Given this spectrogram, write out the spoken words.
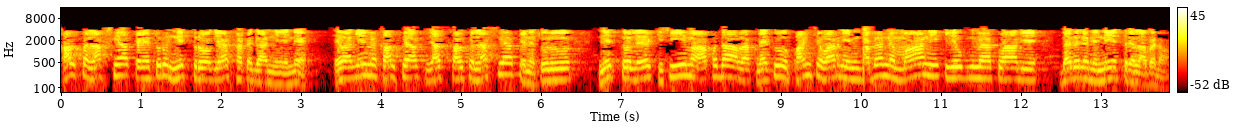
කල්ප ලක්ෂයක් වෙනතුරු නිත් රෝගයක් හටගන්නේ නැහැ. ඒ වගේම කල්පයක් යත් කල්ප ලක්ෂයක් වෙනතුරු නෙත්වල කිසිම ආපදාවක් නැතුව පංච වර්ණයෙන් බබලන මානික යොග්නිමක් වාගේ බදලන නේත්‍ර ලබනවා.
